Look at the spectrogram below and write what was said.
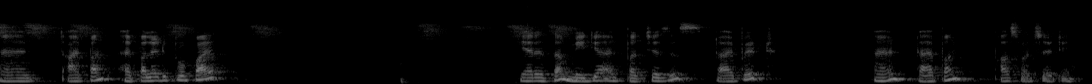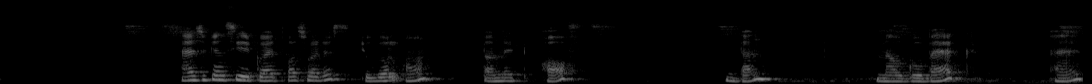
and type on Apple ID profile. Here is the media and purchases. Type it and type on password setting. As you can see required password is toggle on turn it off done now go back and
